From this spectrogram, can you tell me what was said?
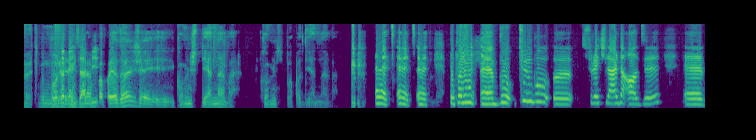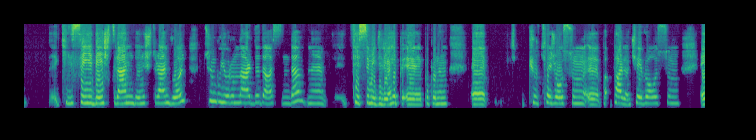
Evet bunları Burada benzer bir papaya da şey e, komünist diyenler var. Komünist papa diyenler var. evet, evet, evet. Papa'nın e, bu tüm bu e, süreçlerde aldığı e, kiliseyi değiştiren, dönüştüren rol tüm bu yorumlarda da aslında e, teslim ediliyor. Hep e, Papa'nın e, kürtaj olsun, e, pardon çevre olsun, e,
